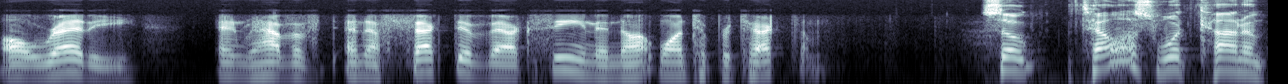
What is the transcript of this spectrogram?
already and have a, an effective vaccine and not want to protect them. So tell us what kind of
